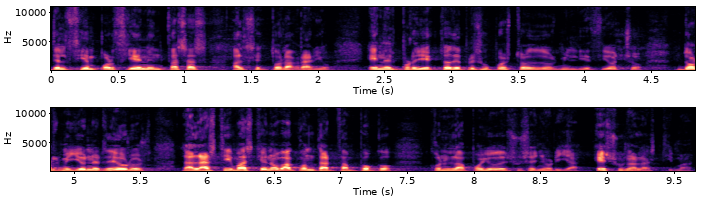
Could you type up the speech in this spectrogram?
del 100% en tasas al sector agrario. En el proyecto de presupuesto de 2018, dos millones de euros. La lástima es que no va a contar tampoco con el apoyo de su señoría. Es una lástima.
